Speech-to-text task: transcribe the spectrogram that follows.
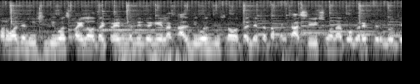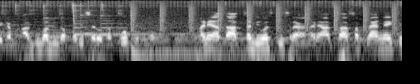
परवाच्या दिवशी दिवस पहिला होता ट्रेन मध्ये जे गेला काल दिवस दुसरा होता ज्याच्यात आपण काशी विश्वनाथ वगैरे फिरलो जे काय आजूबाजूचा परिसर होता तो फिरलो. आणि आता आजचा दिवस तिसरा आहे. आणि आजचा असा प्लॅन आहे की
